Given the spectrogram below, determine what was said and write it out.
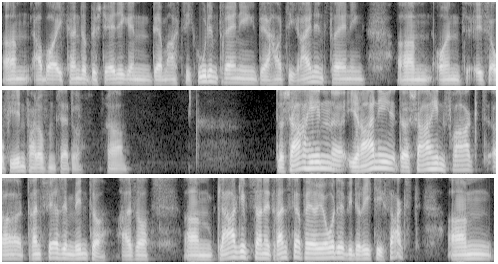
Ähm, aber ich kann dir bestätigen, der macht sich gut im Training, der haut sich rein ins Training ähm, und ist auf jeden Fall auf dem Zettel. Ja. Der Shahin, äh, Irani, der Shahin fragt, äh, Transfers im Winter. Also ähm, klar gibt's da eine Transferperiode, wie du richtig sagst. Ähm,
